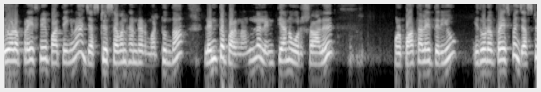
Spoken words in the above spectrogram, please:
இதோட ப்ரைஸ்மே பார்த்தீங்கன்னா ஜஸ்ட் செவன் ஹண்ட்ரட் மட்டும்தான். லென்த்தை பாருங்க நல்ல லென்த்தியான ஒரு ஷாலு உங்களுக்கு பார்த்தாலே தெரியும். இதோட ப்ரைஸ்மே ஜஸ்ட்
